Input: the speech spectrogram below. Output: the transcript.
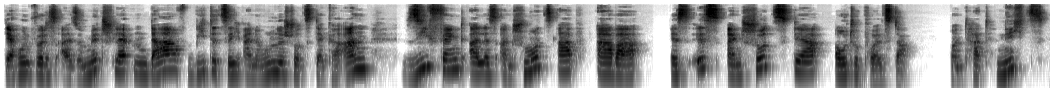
Der Hund würde es also mitschleppen. Da bietet sich eine Hundeschutzdecke an. Sie fängt alles an Schmutz ab, aber es ist ein Schutz der Autopolster und hat nichts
